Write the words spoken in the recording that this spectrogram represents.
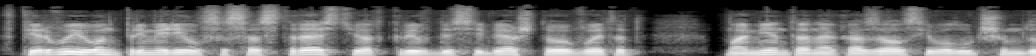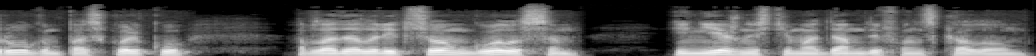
Впервые он примирился со страстью, открыв для себя, что в этот момент она оказалась его лучшим другом, поскольку обладала лицом, голосом и нежностью мадам де фон Скалом.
